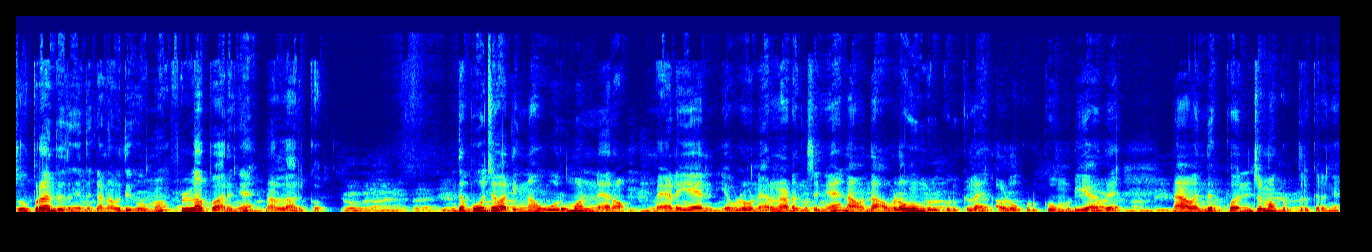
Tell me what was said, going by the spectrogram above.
சூப்பராக இருந்ததுங்க இந்த கணபதி ஹோமம். ஃபுல்லாக பாருங்கள் நல்லாயிருக்கும் இந்த பூஜை பார்த்திங்கன்னா ஒரு மணி நேரம் மேலேயே எவ்வளோ நேரம் நடந்துச்சுங்க. நான் வந்து அவ்வளோவும் உங்களுக்கு கொடுக்கல அவ்வளோ கொடுக்கவும் முடியாது. நான் வந்து கொஞ்சமாக கொடுத்துருக்குறேங்க.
